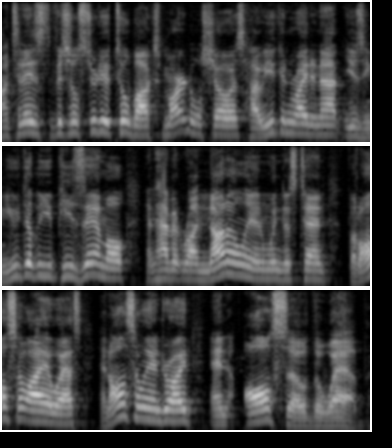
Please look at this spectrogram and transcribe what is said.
On today's Visual Studio Toolbox, Martin will show us how you can write an app using UWP XAML and have it run not only on Windows 10, but also iOS, and also Android, and also the web.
